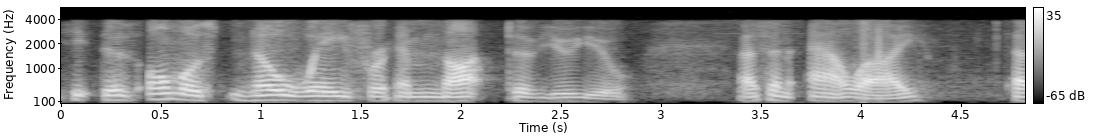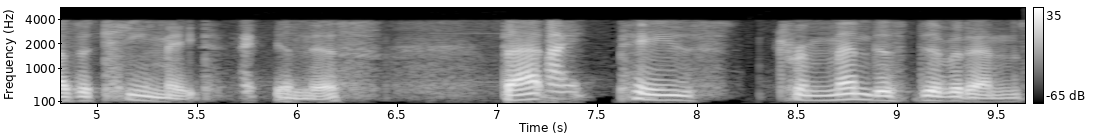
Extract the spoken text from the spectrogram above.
he, there's almost no way for him not to view you as an ally, as a teammate in this. That Right. pays tremendous dividends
